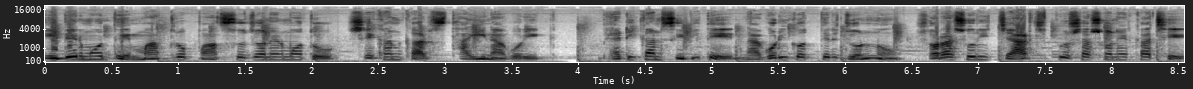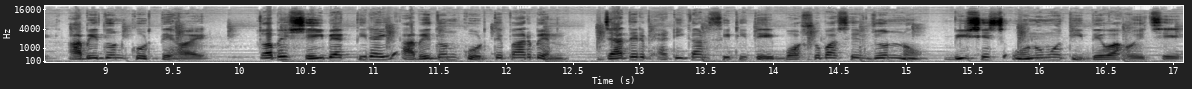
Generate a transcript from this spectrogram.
এদের মধ্যে মাত্র পাঁচশো জনের মতো সেখানকার স্থায়ী নাগরিক। ভ্যাটিকান সিটিতে নাগরিকত্বের জন্য সরাসরি চার্চ প্রশাসনের কাছে আবেদন করতে হয়। তবে সেই ব্যক্তিরাই আবেদন করতে পারবেন, যাদের ভ্যাটিকান সিটিতে বসবাসের জন্য বিশেষ অনুমতি দেওয়া হয়েছে।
